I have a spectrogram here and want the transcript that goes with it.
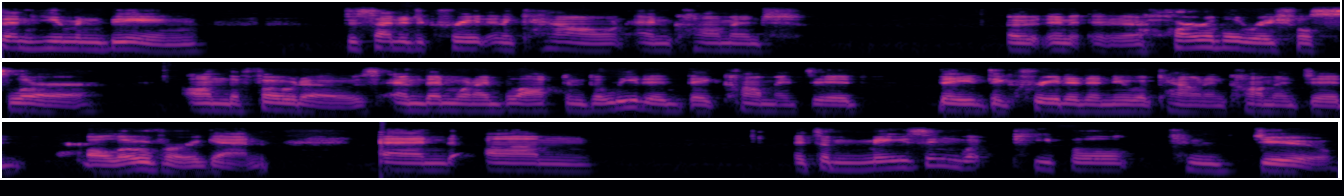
than human being decided to create an account and comment a, a, a horrible racial slur on the photos. And then when I blocked and deleted, they commented, they they created a new account and commented all over again. And um, it's amazing what people can do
